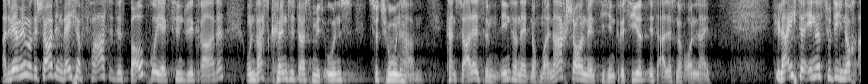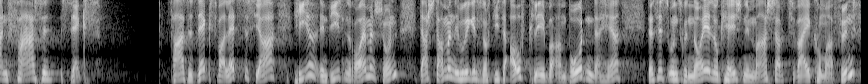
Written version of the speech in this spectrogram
Also wir haben immer geschaut, in welcher Phase des Bauprojekts sind wir gerade und was könnte das mit uns zu tun haben. Kannst du alles im Internet nochmal nachschauen, wenn es dich interessiert, ist alles noch online. Vielleicht erinnerst du dich noch an Phase 6. Phase 6 war letztes Jahr hier in diesen Räumen schon. Da stammen übrigens noch diese Aufkleber am Boden daher. Das ist unsere neue Location im Maßstab 2,5.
